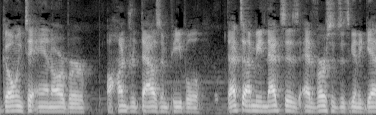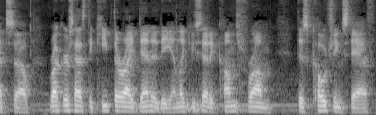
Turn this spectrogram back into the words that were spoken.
going to Ann Arbor, hundred thousand people. That's I mean that's as adverse as it's going to get. So Rutgers has to keep their identity, and like you said, it comes from this coaching staff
